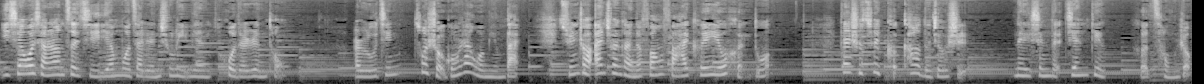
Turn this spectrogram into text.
以前我想让自己淹没在人群里面获得认同，而如今做手工让我明白寻找安全感的方法还可以有很多。但是最可靠的就是内心的坚定和从容。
